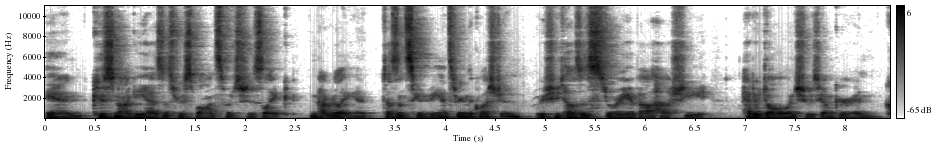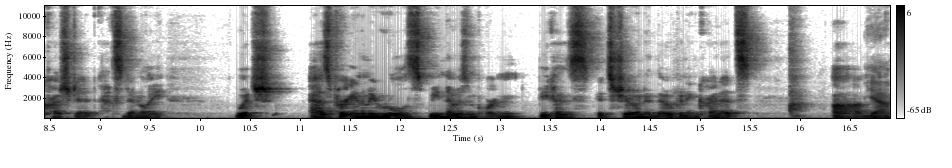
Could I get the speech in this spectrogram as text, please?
And Kusanagi has this response, which is like not really it doesn't seem to be answering the question. Where she tells this story about how she had a doll when she was younger and crushed it accidentally, which, as per anime rules, we know is important because it's shown in the opening credits. Um, yeah.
